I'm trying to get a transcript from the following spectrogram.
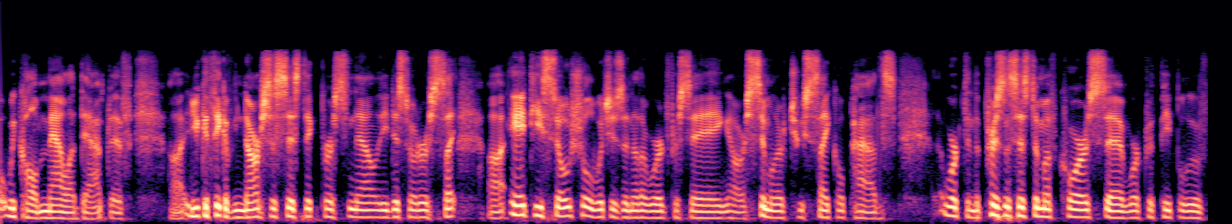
what we call maladaptive. Uh, you can think of narcissistic personality disorder, uh, antisocial, which is another word for saying, or similar to psychopaths. Worked in the prison system, of course, uh, worked with people who've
